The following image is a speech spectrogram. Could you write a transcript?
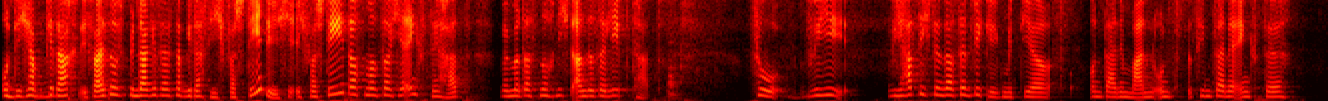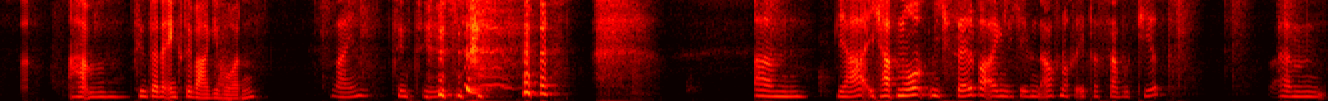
Und ich habe gedacht, ich weiß noch, ich bin da gesessen und habe gedacht, ich verstehe dich. Ich verstehe, dass man solche Ängste hat wenn man das noch nicht anders erlebt hat. So, wie, wie hat sich denn das entwickelt mit dir und deinem Mann und sind seine Ängste, haben, sind seine Ängste wahr geworden? Nein, sind sie nicht. ähm, Ja, ich habe nur mich selber eigentlich eben auch noch etwas sabotiert. Ähm,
